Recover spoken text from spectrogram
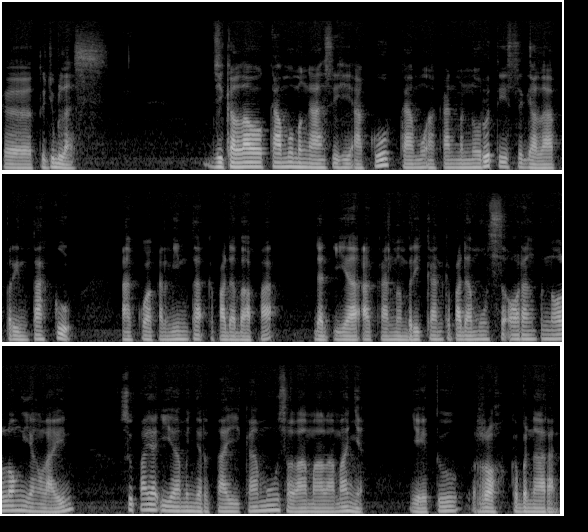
ke-17. Jikalau kamu mengasihi aku, kamu akan menuruti segala perintahku. Aku akan minta kepada Bapa dan ia akan memberikan kepadamu seorang penolong yang lain supaya ia menyertai kamu selama-lamanya, yaitu roh kebenaran.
